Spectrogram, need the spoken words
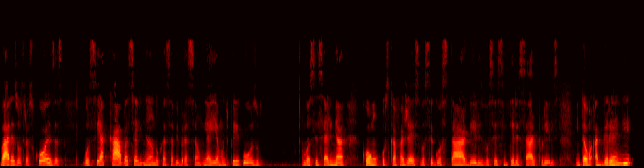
várias outras coisas, você acaba se alinhando com essa vibração. E aí é muito perigoso você se alinhar com os cafajestes, você gostar deles, você se interessar por eles. Então, a grande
